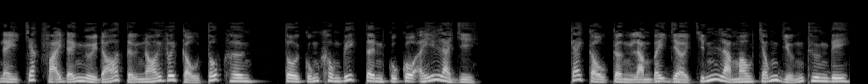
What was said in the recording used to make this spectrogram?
này chắc phải để người đó tự nói với cậu tốt hơn, tôi cũng không biết tên của cô ấy là gì. Cái cậu cần làm bây giờ chính là mau chóng dưỡng thương đi,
